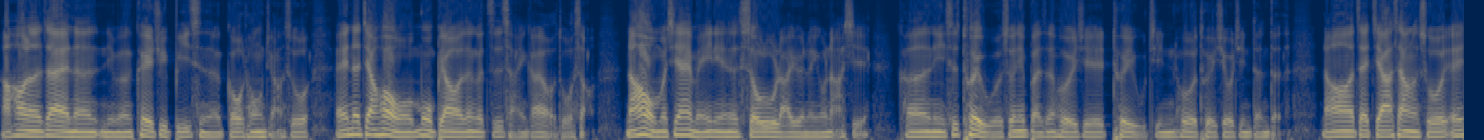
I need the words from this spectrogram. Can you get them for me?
然后呢，再呢，你们可以去彼此呢沟通，讲说，哎，那这样的话，我目标的那个资产应该有多少？然后我们现在每一年的收入来源呢有哪些？可能你是退伍的，所以你本身会有一些退伍金或者退休金等等，然后再加上说，哎，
